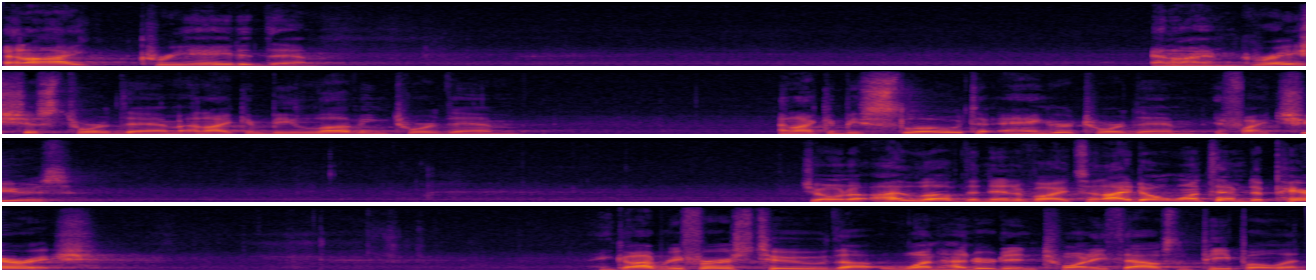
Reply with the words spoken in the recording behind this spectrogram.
And I created them. And I am gracious toward them, and I can be loving toward them, and I can be slow to anger toward them if I choose. Jonah, I love the Ninevites, and I don't want them to perish. And God refers to the 120,000 people. And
